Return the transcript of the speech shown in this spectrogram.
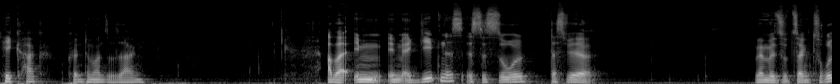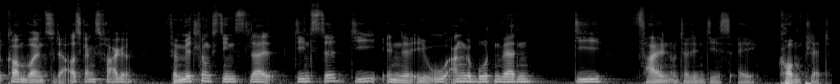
Hickhack, könnte man so sagen. Aber im, im Ergebnis ist es so, dass wir, wenn wir sozusagen zurückkommen wollen zu der Ausgangsfrage, Vermittlungsdienste, die in der EU angeboten werden, die fallen unter den DSA komplett.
